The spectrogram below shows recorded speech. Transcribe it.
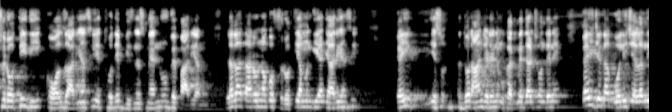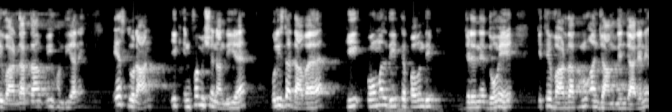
ਫਿਰੋਤੀ ਦੀ ਕਾਲਸ ਆ ਰਹੀਆਂ ਸੀ ਇੱਥੋਂ ਦੇ ਬਿਜ਼ਨਸਮੈਨ ਨੂੰ, ਵਪਾਰੀਆਂ ਨੂੰ। ਲਗਾਤਾਰ ਉਹਨਾਂ ਕੋਲ ਫਿਰੋਤੀਆਂ ਮੰਗੀਆਂ ਜਾ ਰਹੀਆਂ ਸੀ। ਕਈ ਇਸ ਦੌਰਾਨ ਜਿਹੜੇ ਨੇ ਮੁਕੱਦਮੇ ਦਰਜ ਹੁੰਦੇ ਨੇ, ਕਈ ਜਗ੍ਹਾ ਗੋਲੀ ਚੱਲਣ ਦੀ ਵਾਰਦਾਤਾਂ ਵੀ ਹੁੰਦੀਆਂ ਨੇ। ਇਸ ਦੌਰਾਨ ਇੱਕ ਇਨਫੋਰਮੇਸ਼ਨ ਆਂਦੀ ਹੈ, ਪੁਲਿਸ ਦਾ ਦਾਵਾ ਹੈ ਕਿ ਕੋਮਲਦੀਪ ਤੇ ਪਵਨਦੀਪ ਜਿਹੜੇ ਨੇ ਦੋਵੇਂ ਕਿਥੇ ਵਾਰਦਾਤ ਨੂੰ ਅੰਜਾਮ ਦੇਣ ਜਾ ਰਹੇ ਨੇ,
